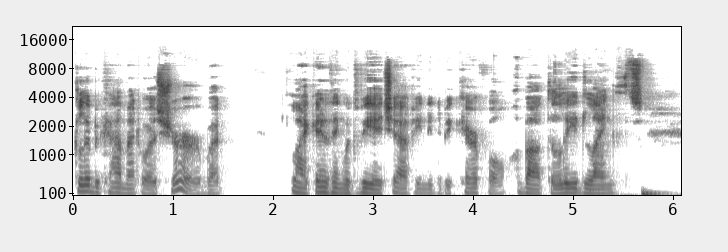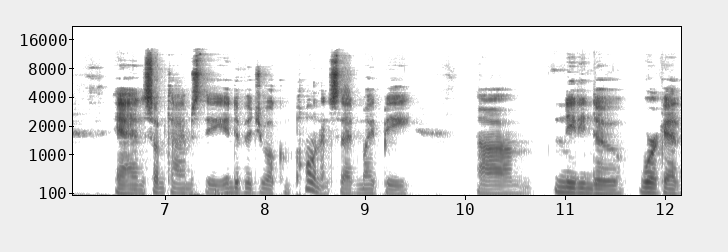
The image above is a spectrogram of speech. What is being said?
glib comment was sure, but like anything with VHF, you need to be careful about the lead lengths and sometimes the individual components that might be um, needing to work at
